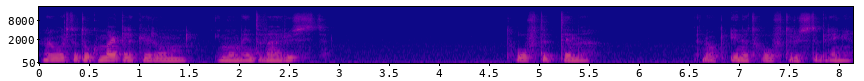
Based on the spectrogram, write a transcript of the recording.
En dan wordt het ook makkelijker om in momenten van rust het hoofd te temmen en ook in het hoofd rust te brengen.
